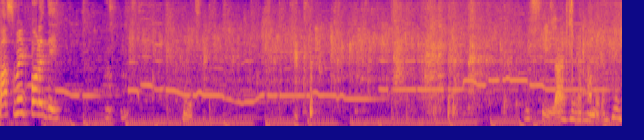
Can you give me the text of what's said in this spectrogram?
পাঁচ মিনিট পরে দিই বিসমিল্লাহির রহমানির রহিম।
